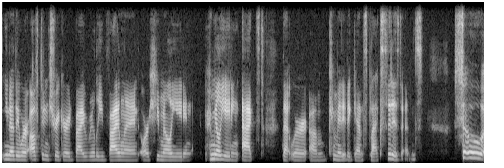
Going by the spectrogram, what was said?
you know, they were often triggered by really violent or humiliating humiliating acts that were um, committed against Black citizens. So uh,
